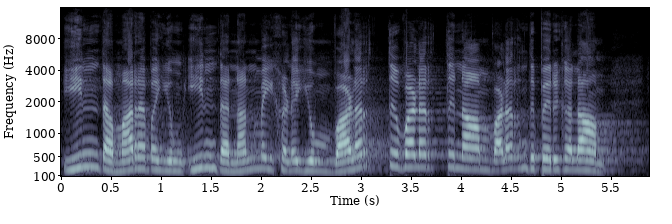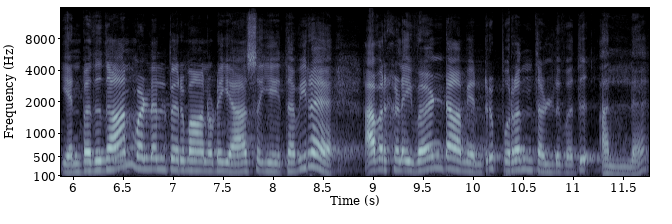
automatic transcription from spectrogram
இந்த மரபையும் இந்த நன்மைகளையும் வளர்த்து வளர்த்து நாம் வளர்ந்து பெருகலாம். என்பதுதான் வள்ளல் பெருமானுடைய ஆசையே தவிர அவர்களை வேண்டாம் என்று புறந்தள்ளுவது அல்ல.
